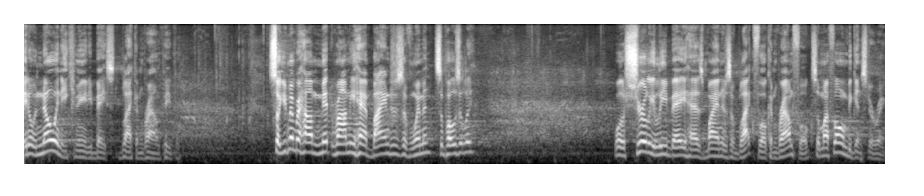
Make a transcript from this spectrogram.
They don't know any community-based black and brown people. So you remember how Mitt Romney had binders of women, supposedly? Well, surely Lee Bey has binders of black folk and brown folk, so my phone begins to ring.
